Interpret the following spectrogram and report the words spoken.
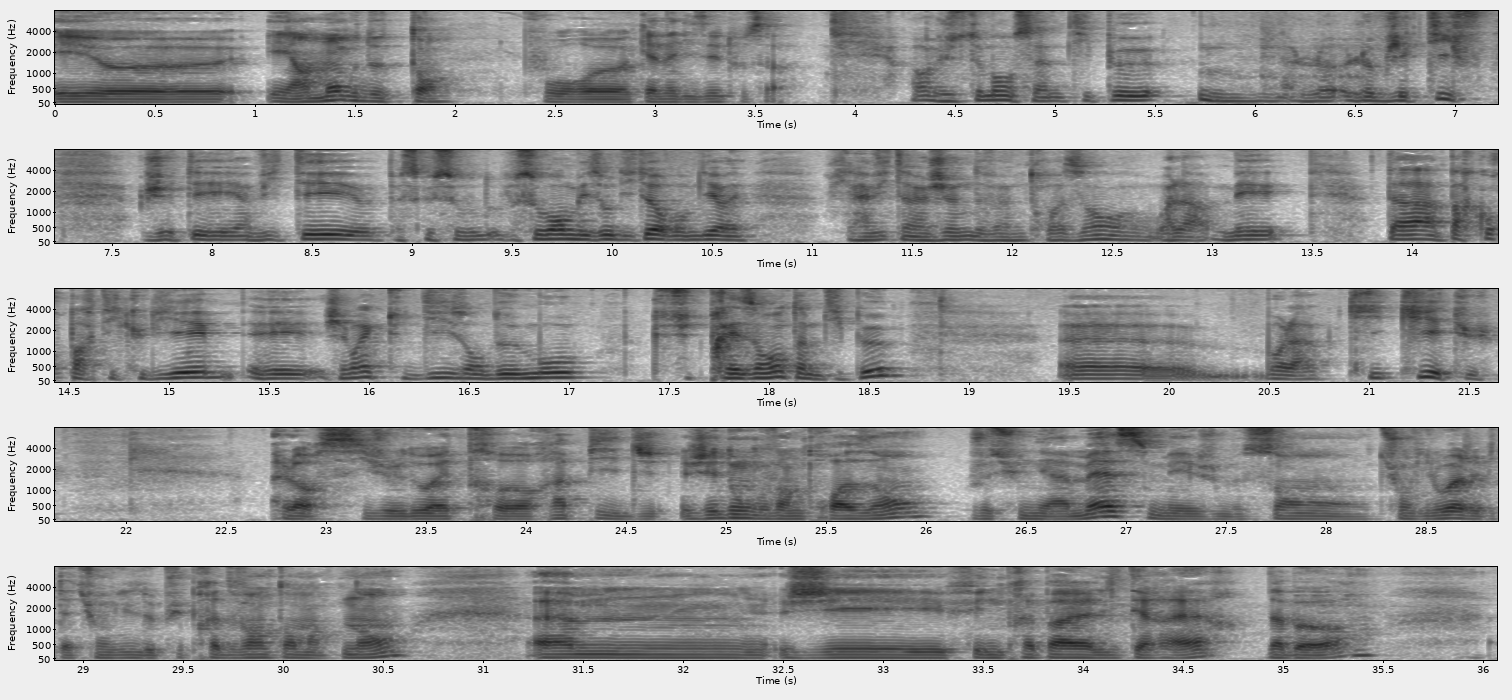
Euh, et, un manque de temps pour canaliser tout ça. Alors justement, c'est un petit peu hum, l'objectif. Je t'ai invité, parce que souvent mes auditeurs vont me dire, j'invite un jeune de 23 ans, voilà, mais tu as un parcours particulier, et j'aimerais que tu te dises en deux mots, que tu te présentes un petit peu. voilà, qui es-tu? Alors, si je dois être rapide, j'ai donc 23 ans. Je suis né à Metz, mais je me sens thionvillois. J'habite à Thionville depuis près de 20 ans maintenant. Euh, j'ai fait une prépa littéraire d'abord.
